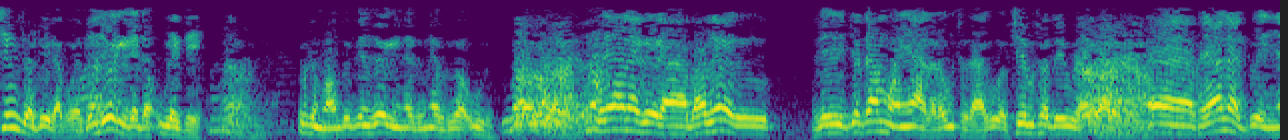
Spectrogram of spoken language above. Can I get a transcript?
ရှင်းဆိုတွေ့တာပေါ့ပြန်ပြောကြည့်တဲ့တော့ဥလိုက်သေးဥက္ကမောင်သူပြန်ဆွဲခင်နဲ့သူနဲ့ဘယ်သူကဥတယ်သူပါပါ။ဘုရားနဲ့တွေ့တာဘာပြောလဲသူဒီကြွတမ်းမွန်ရသလုံးဆိုတာအခုအဖြစ်မထွက်သေးဘူးလားဟုတ်ပါဘူး။အဲဘုရားနဲ့တွေ့냐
